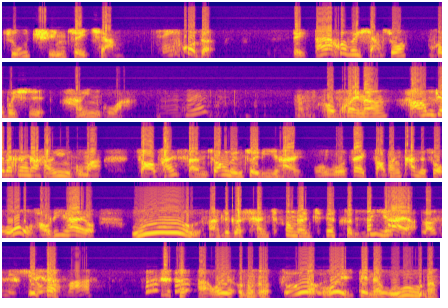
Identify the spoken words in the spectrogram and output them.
族群最强？谁？或者，对，大家会不会想说，会不会是航运股啊？嗯哼，嗯，会不会呢？好，我们就来看看航运股嘛。早盘散装人最厉害，我我在早盘看的时候，哦，好厉害哦，呜啊，这个散装人真的很厉害啊。老师，你学我吗？啊，我有，我也变成五啊，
